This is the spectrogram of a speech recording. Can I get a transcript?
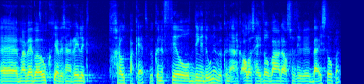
Uh, maar we hebben ook, ja, we zijn een redelijk groot pakket. We kunnen veel dingen doen en we kunnen eigenlijk alles heeft wel waarde als we het er weer bij stoppen.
